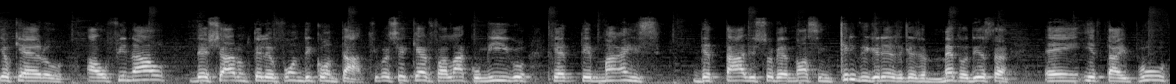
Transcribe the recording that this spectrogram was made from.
Eu quero, ao final, deixar um telefone de contato. Se você quer falar comigo, quer ter mais detalhes sobre a nossa incrível igreja, igreja metodista em Itaipu,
